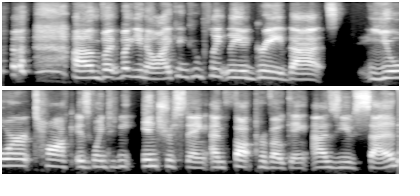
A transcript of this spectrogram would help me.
um, but but you know, I can completely agree that your talk is going to be interesting and thought provoking, as you said,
